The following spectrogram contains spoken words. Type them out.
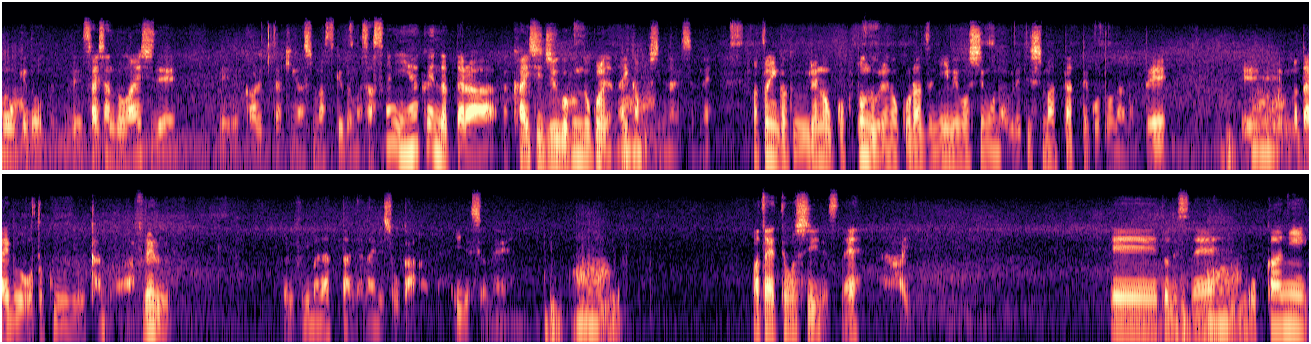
儲けど、採算度外視で、えー、買われてた気がしますけど、さすがに200円だったら開始15分どころじゃないかもしれないですよね。まあ、とにかく売れのほとんど売れ残らずに目ぼしいものは売れてしまったってことなので、えー、まあ、だいぶお得感のあふれるフリマだったんじゃないでしょうか。いいですよね。またやってほしいですねはい。えっ、ー、とですね、他に、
